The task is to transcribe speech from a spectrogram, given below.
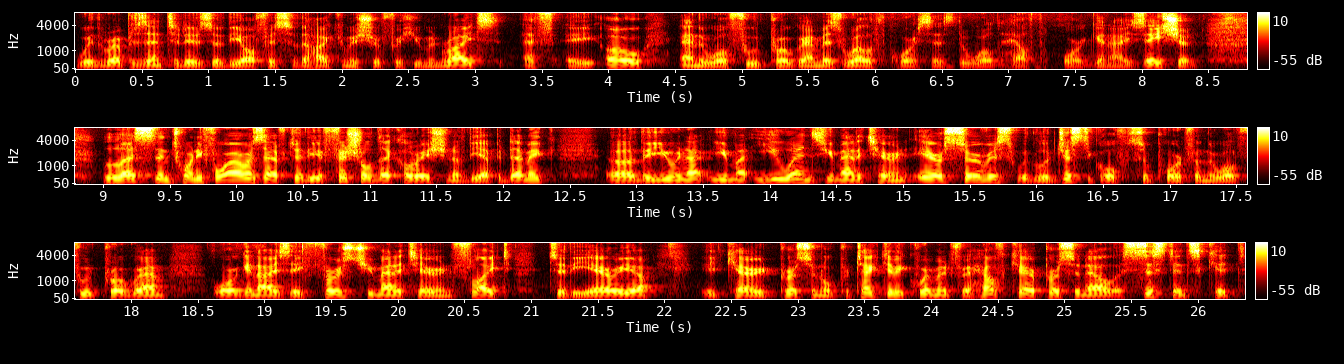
with representatives of the Office of the High Commissioner for Human Rights, FAO, and the World Food Program, as well, of course, as the World Health Organization. Less than 24 hours after the official declaration of the epidemic, uh, the UN, UN's Humanitarian Air Service, with logistical support from the World Food Program, organized a first humanitarian flight to the area. It carried personal protective equipment for healthcare personnel, assistance kit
